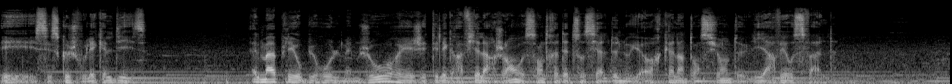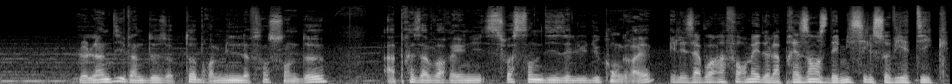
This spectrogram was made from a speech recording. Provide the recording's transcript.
et c'est ce que je voulais qu'elle dise. Elle m'a appelé au bureau le même jour et j'ai télégraphié l'argent au Centre d'aide sociale de New York à l'intention de Lee Harvey Oswald. Le lundi 22 octobre 1962, après avoir réuni 70 élus du Congrès et les avoir informés de la présence des missiles soviétiques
